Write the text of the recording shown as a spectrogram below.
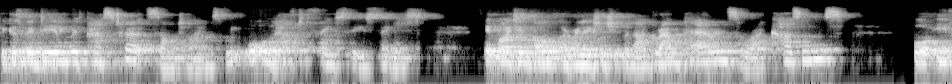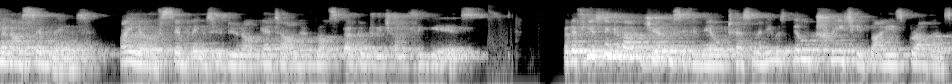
because we're dealing with past hurts sometimes. We all have to face these things. It might involve a relationship with our grandparents or our cousins or even our siblings. I know of siblings who do not get on, have not spoken to each other for years. But if you think about Joseph in the Old Testament, he was ill treated by his brothers,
